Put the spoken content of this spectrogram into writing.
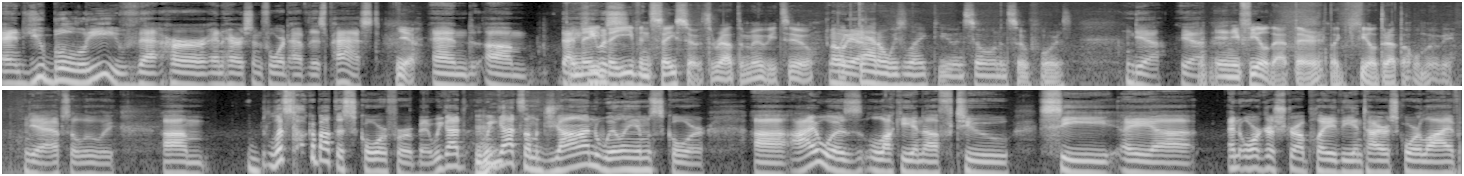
and you believe that her and Harrison Ford have this past. Yeah. And um that And he they, was they even say so throughout the movie too. Oh, like, yeah. Dad always liked you, and so on and so forth. Yeah, yeah. And you feel that there, like you feel it throughout the whole movie. Yeah, absolutely. Um, let's talk about the score for a bit. We got we got some John Williams score. Uh, I was lucky enough to see a uh, an orchestra play the entire score live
